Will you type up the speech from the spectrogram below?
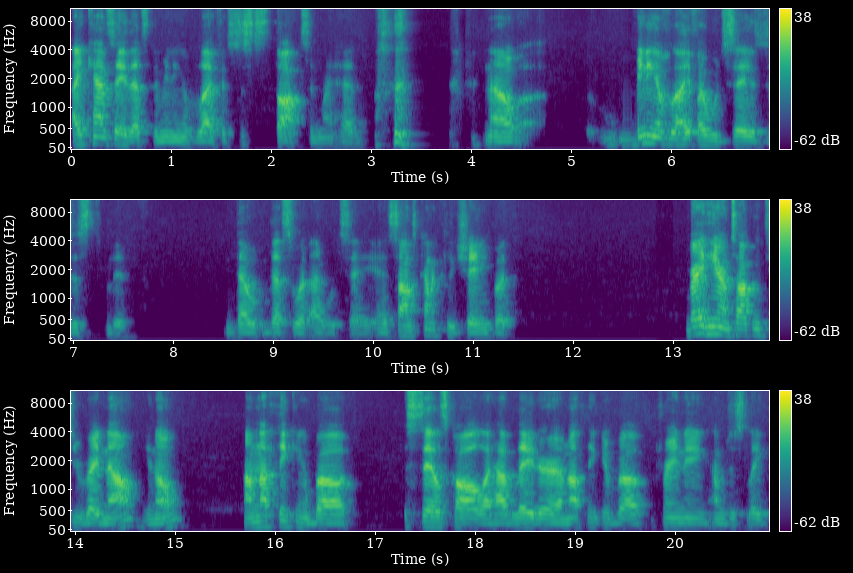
I can't say that's the meaning of life. It's just thoughts in my head. now, meaning of life, I would say is just live. That that's what I would say. And it sounds kind of cliche, but right here I'm talking to you right now. You know, I'm not thinking about the sales call I have later. I'm not thinking about training. I'm just like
